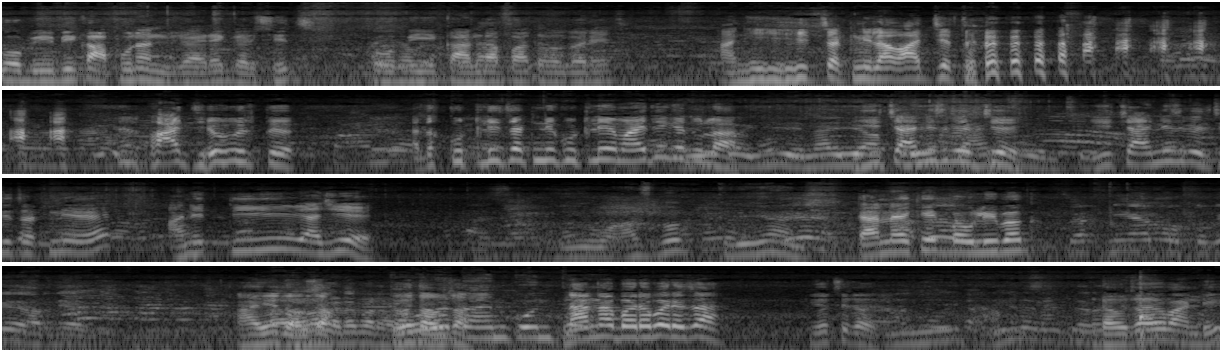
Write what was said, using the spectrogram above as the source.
कोबी बी कापून आणली डायरेक्ट घरचीच. कोबी कांदापात वगैरे. आणि ही चटणीला वाज येत. वाज बोलतं. आता कुठली चटणी कुठली आहे माहिती आहे का तुला? ही चायनीज वेलची आहे. ही चायनीज वेलची चटणी आहे आणि ती याची आहे. त्यांना एक एक बवली बघ. हा यो यो ना ना बरोबर आहे जा. योच भांडी.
